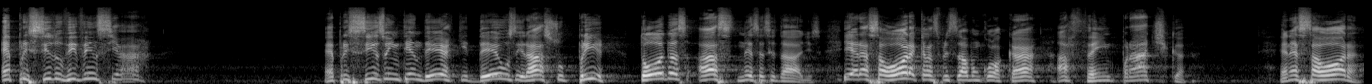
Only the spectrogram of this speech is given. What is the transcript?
É preciso vivenciar. É preciso entender que Deus irá suprir todas as necessidades. E era essa hora que elas precisavam colocar a fé em prática. É nessa hora.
